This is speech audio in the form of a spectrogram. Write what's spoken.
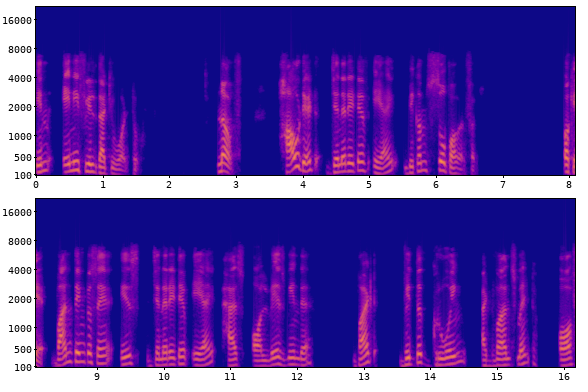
in any field that you want to. Now, how did generative AI become so powerful? Okay, one thing to say is generative AI has always been there. But with the growing advancement of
